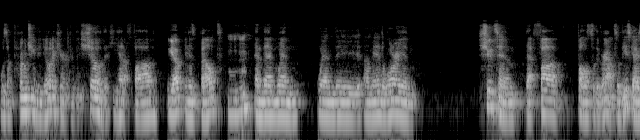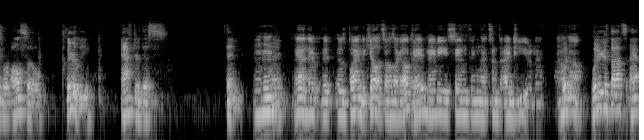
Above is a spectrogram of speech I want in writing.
was approaching the Yoda character, they showed that he had a fob Yep. in his belt, Mm-hmm. and then when when the uh, Mandalorian shoots him, that fob falls to the ground. So these guys were also clearly after this thing, Mm-hmm. right? Yeah, and they, they, it was planning to kill it, so I was like, okay, maybe same thing that sent the IG unit. I don't What- know. What are your thoughts? I,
